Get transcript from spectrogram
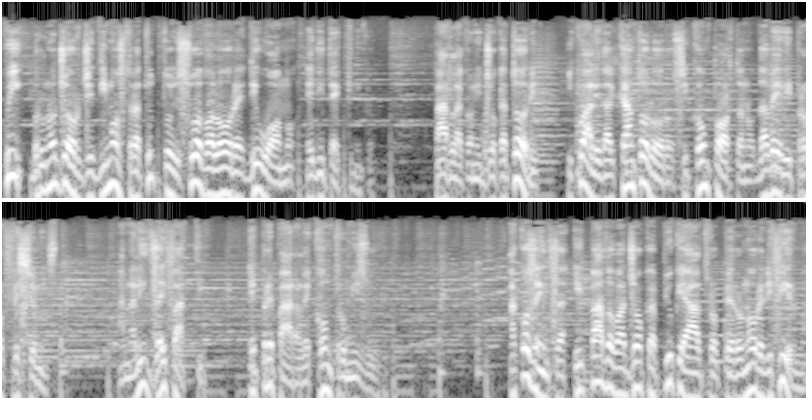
Qui Bruno Giorgi dimostra tutto il suo valore di uomo e di tecnico. Parla con i giocatori, i quali dal canto loro si comportano da veri professionisti. Analizza i fatti e prepara le contromisure. A Cosenza il Padova gioca più che altro per onore di firma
